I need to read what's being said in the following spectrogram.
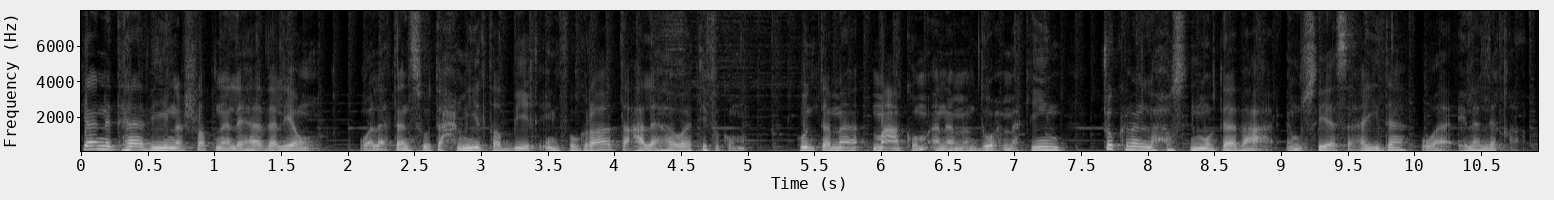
كانت هذه نشرتنا لهذا اليوم ولا تنسوا تحميل تطبيق إنفوجرات على هواتفكم كنت معكم أنا ممدوح مكين شكرا لحسن المتابعة أمسية سعيدة وإلى اللقاء.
